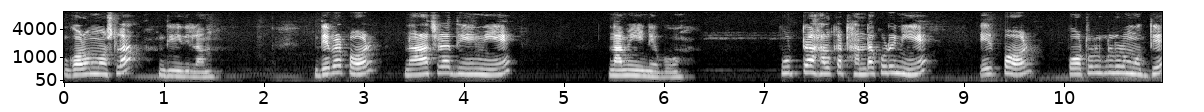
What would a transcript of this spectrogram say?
গরম মশলা দিয়ে দিলাম। দেবার পর নাড়াচাড়া দিয়ে নিয়ে নামিয়ে নেব। পুরটা হালকা ঠান্ডা করে নিয়ে এরপর পটলগুলোর মধ্যে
